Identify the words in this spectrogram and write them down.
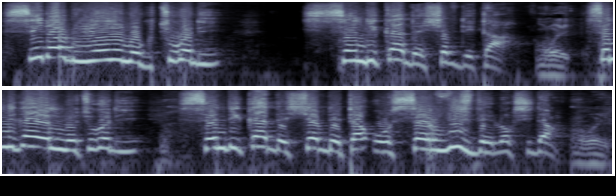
CEDEAO dun yelen don cogo di? Syndicat des chefs d'État. Syndicat yelen don cogo di? Syndicat des chefs d'État au service de l'Occident. Oui.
